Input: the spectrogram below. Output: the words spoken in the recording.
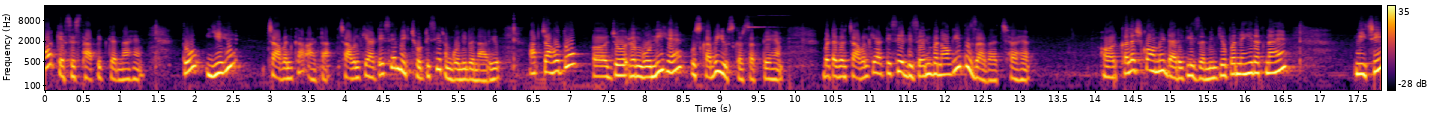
और कैसे स्थापित करना है। तो ये है चावल का आटा। चावल के आटे से मैं एक छोटी सी रंगोली बना रही हूँ। आप चाहो तो जो रंगोली है, उसका भी यूज़ कर सकते हैं। बट अगर चावल के आटे से डिज़ाइन बनाओगे तो ज़्यादा अच्छा है। और कलश को हमें डायरेक्टली ज़मीन के ऊपर नहीं रखना है। नीचे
